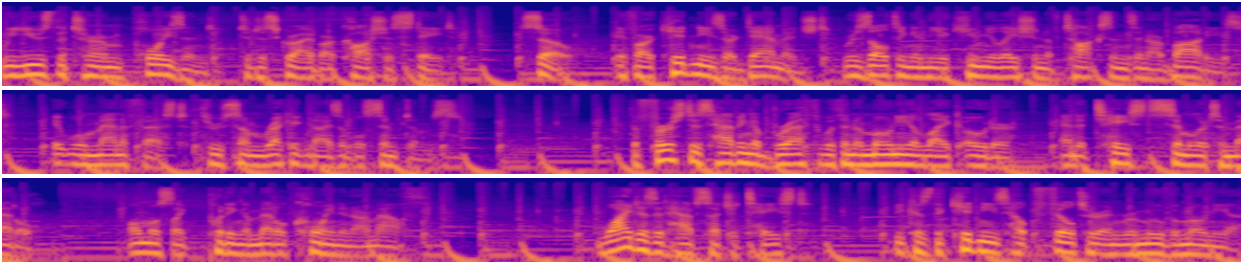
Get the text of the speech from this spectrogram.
we use the term poisoned to describe our cautious state. So, if our kidneys are damaged, resulting in the accumulation of toxins in our bodies, it will manifest through some recognizable symptoms. The first is having a breath with an ammonia-like odor and a taste similar to metal, almost like putting a metal coin in our mouth. Why does it have such a taste? Because the kidneys help filter and remove ammonia.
